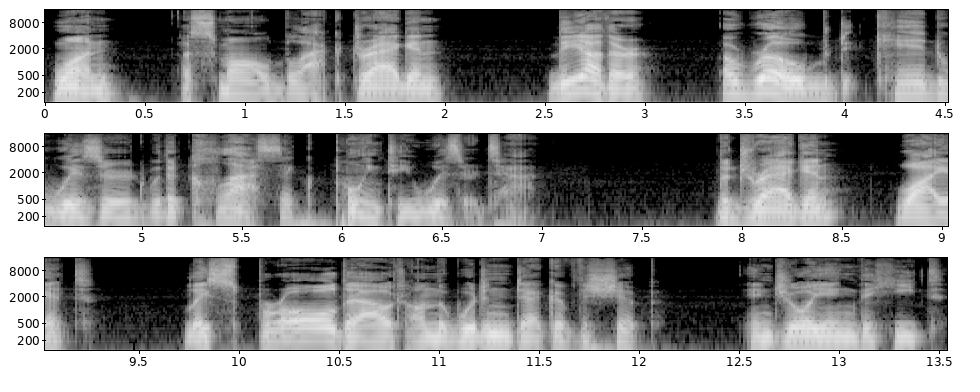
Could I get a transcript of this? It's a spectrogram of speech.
One, a small black dragon, the other, a robed kid wizard with a classic pointy wizard's hat. The dragon, Wyatt, lay sprawled out on the wooden deck of the ship, enjoying the heat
